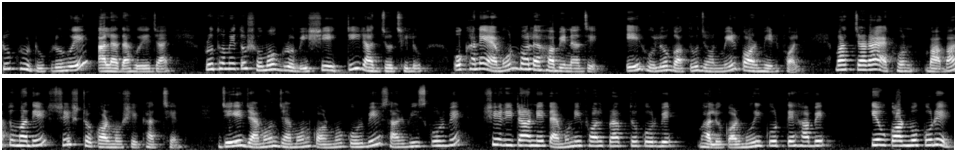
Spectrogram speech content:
টুকরো টুকরো হয়ে আলাদা হয়ে যায়। প্রথমে তো সমগ্র বিশ্বে একটি রাজ্য ছিল। ওখানে এমন বলা হবে না যে এ হলো গত জন্মের কর্মের ফল। বাচ্চারা এখন, বাবা তোমাদের শ্রেষ্ঠ কর্ম শেখাচ্ছেন। যে যেমন যেমন কর্ম করবে, সার্ভিস করবে, সে রিটার্নে তেমনই ফল প্রাপ্ত করবে, ভালো কর্মই করতে হবে। কেউ কর্ম করে,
